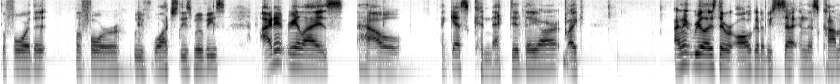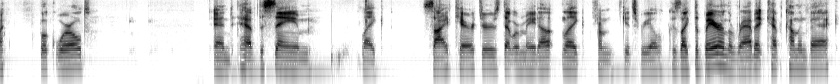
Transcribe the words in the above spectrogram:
before the before we've watched these movies. I didn't realize how, I guess, connected they are. Like, I didn't realize they were all going to be set in this comic book world and have the same, like, side characters that were made up, like from Gets Real. Because like the bear and the rabbit kept coming back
